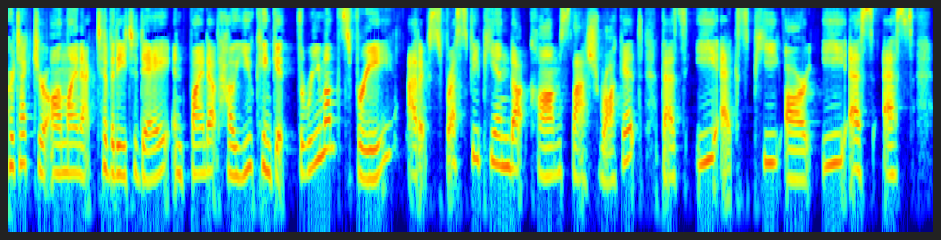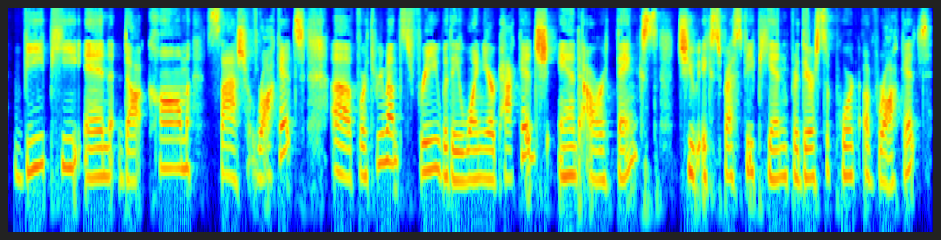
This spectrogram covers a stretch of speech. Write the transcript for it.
Protect your online activity today and find out how you can get three months free at expressvpn.com slash rocket. That's E-X-P-R-E-S-S-V-P-N dot com slash rocket uh, for three months free with a one-year package. And our thanks to ExpressVPN for their support of Rocket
